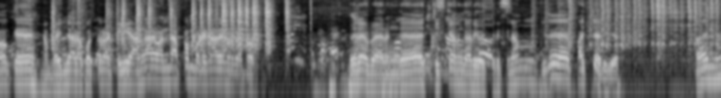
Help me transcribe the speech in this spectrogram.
ஓகே அப்போ இந்தியாவில் கொத்தராட்டி அங்கால வந்து அப்பம் போட்டினா அதே இதில் பாருங்க சிக்கன் கறி வச்சிருக்கணும் இது பச்சரிக்கு என்ன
